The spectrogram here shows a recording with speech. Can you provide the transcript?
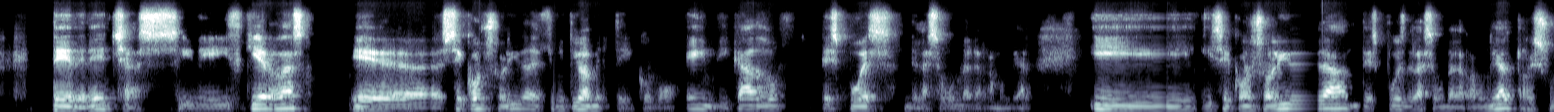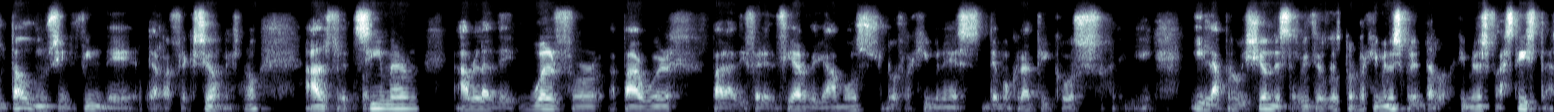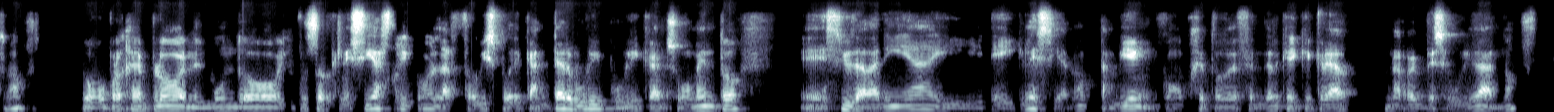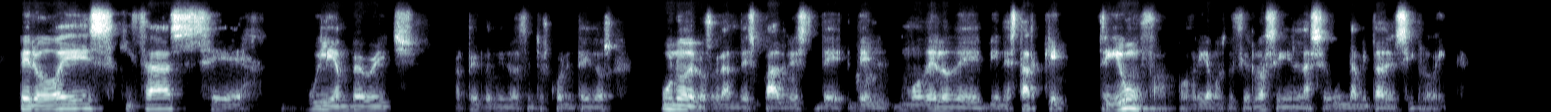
de derechas y de izquierdas, eh, se consolida definitivamente, como he indicado, después de la Segunda Guerra Mundial. Y, se consolida después de la Segunda Guerra Mundial, resultado de un sinfín de, de reflexiones. ¿no? Alfred Zimmer habla de welfare power para diferenciar, digamos, los regímenes democráticos y, la provisión de servicios de estos regímenes frente a los regímenes fascistas. ¿no? Luego, por ejemplo, en el mundo incluso eclesiástico, el arzobispo de Canterbury publica en su momento eh, Ciudadanía y, e Iglesia, ¿no? también con objeto de defender que hay que crear una red de seguridad. ¿no? Pero es quizás eh, William Beveridge, a partir de 1942, uno de los grandes padres del modelo de bienestar que triunfa, podríamos decirlo así, en la segunda mitad del siglo XX.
